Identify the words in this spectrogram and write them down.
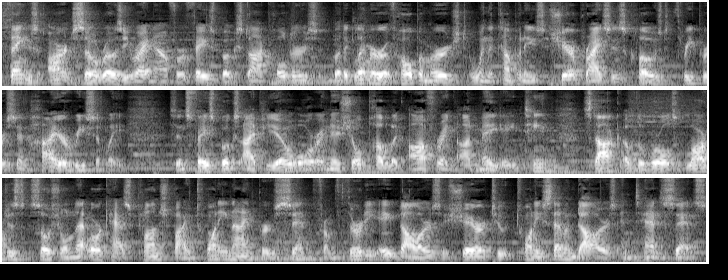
Things aren't so rosy right now for Facebook stockholders, but a glimmer of hope emerged when the company's share prices closed 3% higher recently. Since Facebook's IPO or initial public offering on May 18th, stock of the world's largest social network has plunged by 29% from $38 a share to $27.10.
